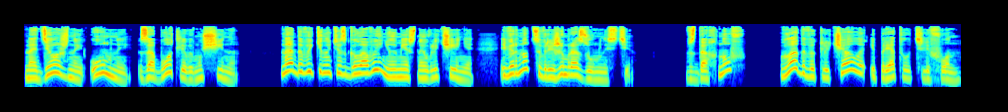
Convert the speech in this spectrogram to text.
надежный, умный, заботливый мужчина. Надо выкинуть из головы неуместное увлечение и вернуться в режим разумности. Вздохнув, Влада выключала и прятала телефон.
